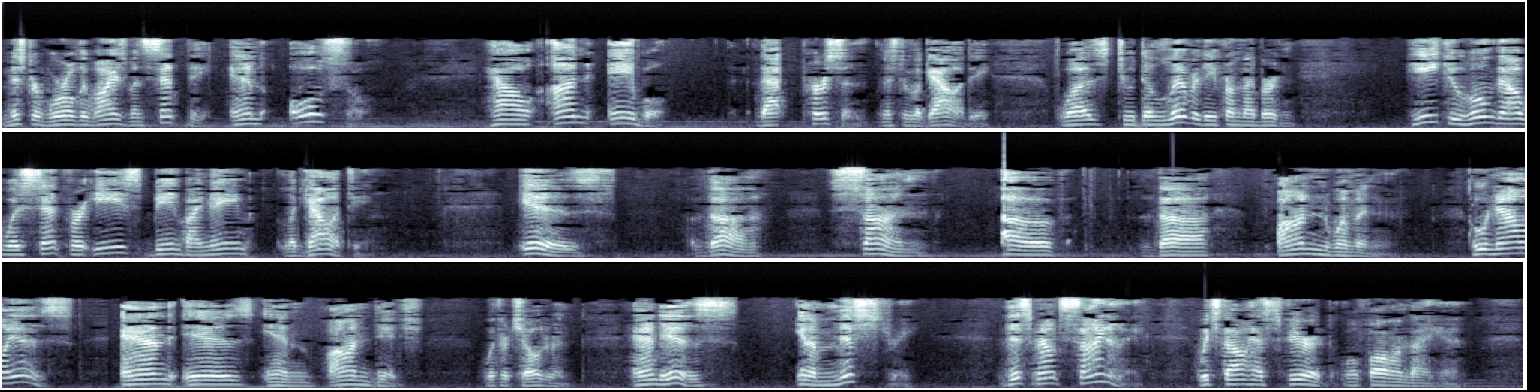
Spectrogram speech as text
Mr. Worldly Wiseman, sent thee, and also how unable that person, Mr. Legality, was to deliver thee from thy burden. He to whom thou was sent for ease, being by name legality, is the son of the bondwoman, who now is and is in bondage with her children, and is in a mystery. This Mount Sinai, which thou hast feared, will fall on thy head.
